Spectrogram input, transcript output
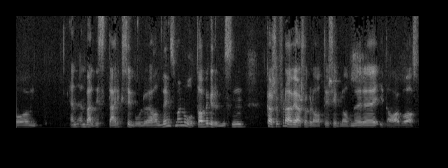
og en, en, veldig sterk symbolhandling som er noe av begrunnelsen Kanskje fordi vi er så glad til Skibladner eh, i dag òg, altså.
